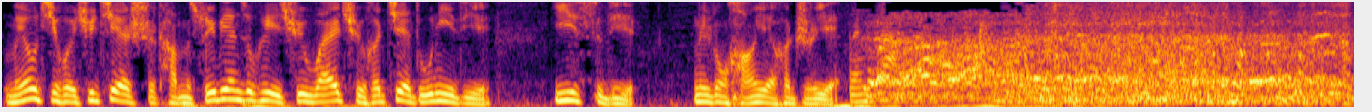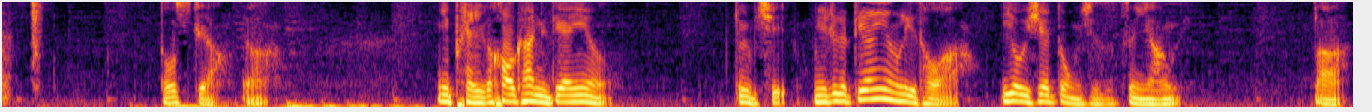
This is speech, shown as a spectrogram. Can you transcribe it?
没有机会去解释，他们随便就可以去歪曲和解读你的意思的那种行业和职业，都是这样，啊。你拍一个好看的电影，对不起，你这个电影里头啊，有一些东西是怎样的啊？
